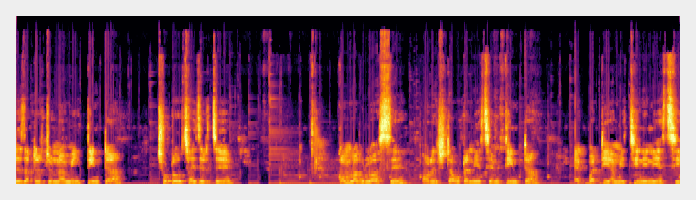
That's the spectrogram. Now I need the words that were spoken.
ডেজার্টের জন্য আমি তিনটা ছোট সাইজের যে কমলাগুলো আছে অরেঞ্জটা ওটা নিয়েছি আমি তিনটা। এক বাটি আমি চিনি নিয়েছি।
